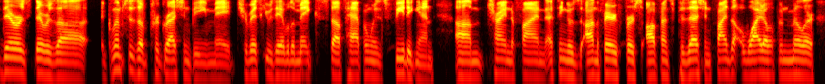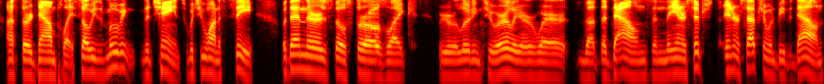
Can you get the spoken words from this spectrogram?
there was there was uh, glimpses of progression being made. Trubisky was able to make stuff happen with his feet again, um, trying to find. I think it was on the very first offensive possession, finds a wide open Miller on a third down play. So he's moving the chains, which you want to see. But then there's those throws like we were alluding to earlier, where the the downs and the interception interception would be the down.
